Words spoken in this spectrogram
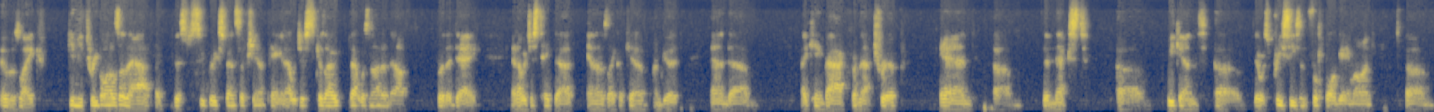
it was like, give me three bottles of that, like this super expensive champagne. I would just, cause I, that was not enough for the day. And I would just take that and I was like, okay, I'm good. And um, I came back from that trip and um, the next uh, weekend, uh, there was preseason football game on. Um,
